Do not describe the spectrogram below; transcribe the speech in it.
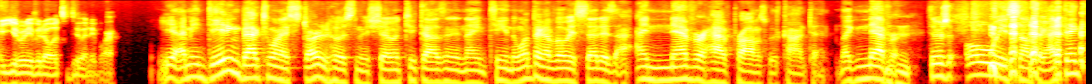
you don't even know what to do anymore yeah, I mean, dating back to when I started hosting the show in 2019, the one thing I've always said is I, I never have problems with content. Like never. Mm-hmm. There's always something. I think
